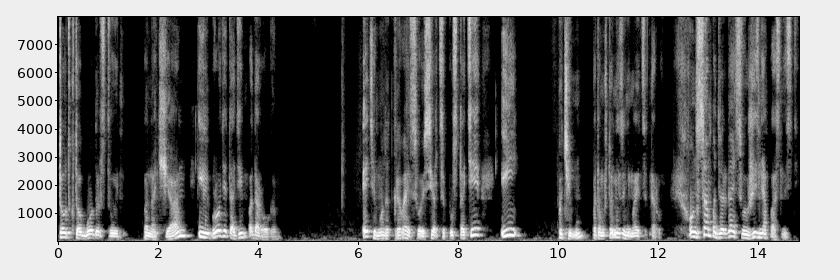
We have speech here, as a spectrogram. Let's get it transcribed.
Тот, кто бодрствует по ночам или бродит один по дорогам. Этим он открывает свое сердце пустоте и почему? Потому что не занимается Тарой. Он сам подвергает свою жизнь опасности.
